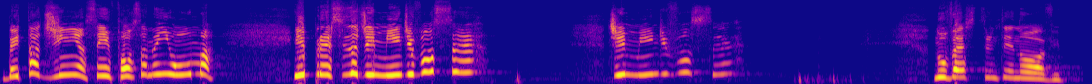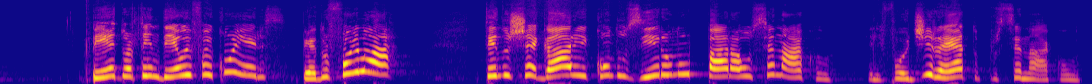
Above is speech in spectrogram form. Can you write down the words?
deitadinha, sem força nenhuma. E precisa de mim, de você. De mim, de você. No verso 39, Pedro atendeu e foi com eles. Pedro foi lá. Tendo chegado e conduziram-no para o cenáculo. Ele foi direto para o cenáculo.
